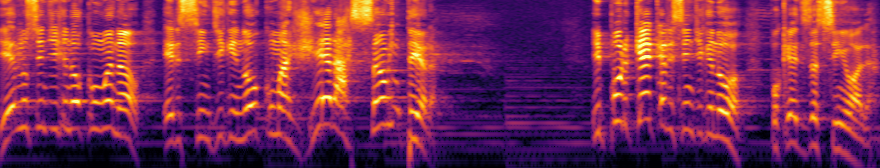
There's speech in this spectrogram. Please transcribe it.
e ele não se indignou com uma, não. Ele se indignou com uma geração inteira. E por que, que ele se indignou? Porque ele diz assim: olha,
